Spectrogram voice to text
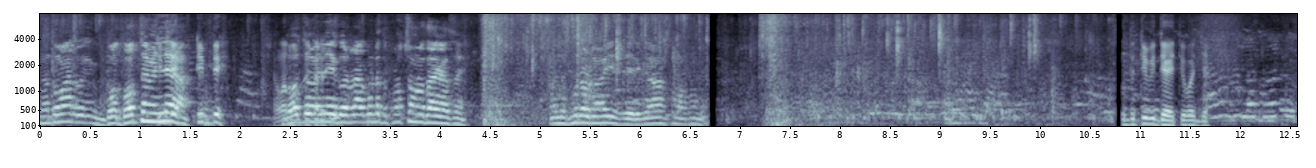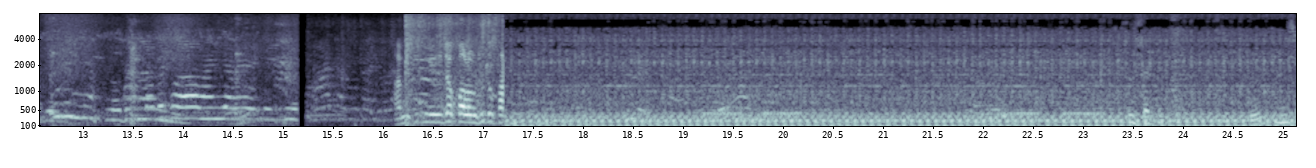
না তোমার দরজা মিললে টিপ দে দরজা মিললে তো প্রচণ্ড দাগ আছে। মানে পুরো হয়ে গেছে টিভি দেয় তুই বাজা আমি কি কলম শুধু ফা- সুইচটা টিপ নিচে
